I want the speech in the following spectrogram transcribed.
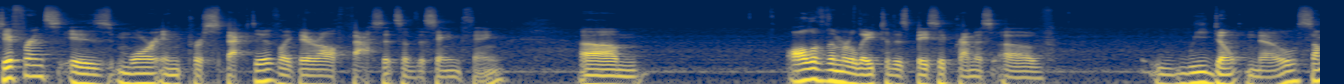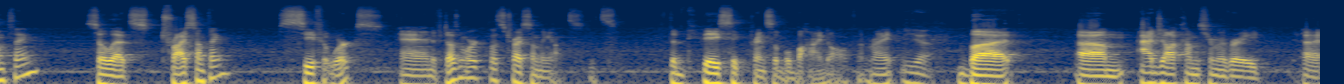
difference is more in perspective, like they're all facets of the same thing. Um, all of them relate to this basic premise of we don't know something, so let's try something, see if it works, and if it doesn't work, let's try something else. It's the basic principle behind all of them, right? Yeah. but um, agile comes from a very uh,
